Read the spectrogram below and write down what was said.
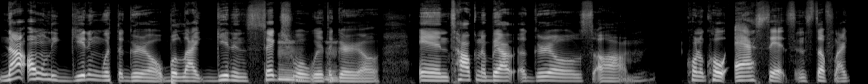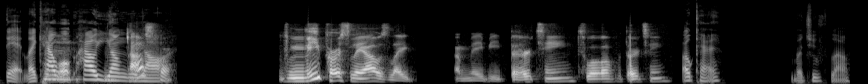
not only getting with the girl, but like getting sexual with the girl and talking about a girl's um quote unquote assets and stuff like that. Like how Mhm. how young were y'all? For me personally, I was like maybe 13, 12 or 13. Okay. But you Flaw.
